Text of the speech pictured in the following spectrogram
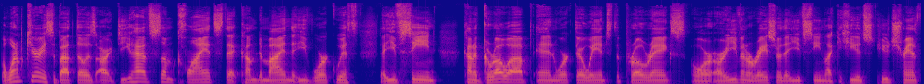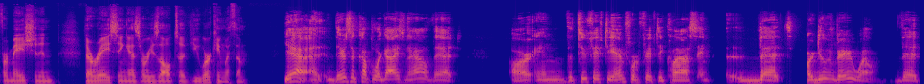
but what I'm curious about though is are do you have some clients that come to mind that you've worked with that you've seen kind of grow up and work their way into the pro ranks or or even a racer that you've seen like a huge huge transformation in their racing as a result of you working with them? Yeah, uh, there's a couple of guys now that are in the 250 and 450 class and uh, that are doing very well, that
